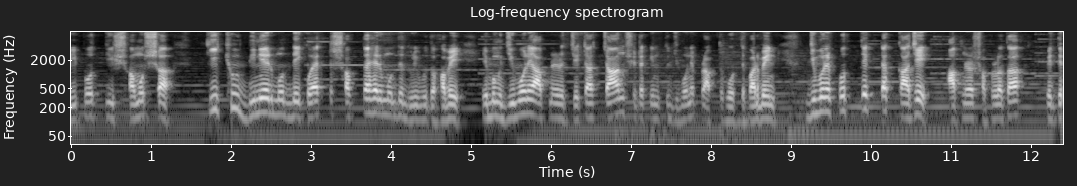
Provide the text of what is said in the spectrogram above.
বিপত্তি, সমস্যা কিছু দিনের মধ্যে, কয়েকটা সপ্তাহের মধ্যে দূরীভূত হবে এবং জীবনে আপনারা যেটা চান সেটা কিন্তু জীবনে প্রাপ্ত করতে পারবেন। জীবনের প্রত্যেকটা কাজে আপনারা সফলতা পেতে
